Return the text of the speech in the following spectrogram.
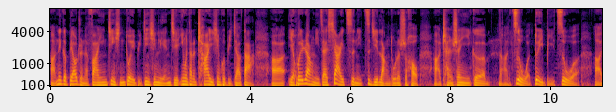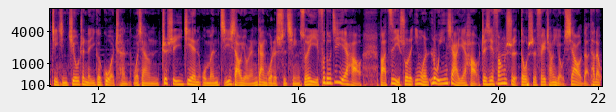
啊那个标准的发音进行对比、进行连接，因为它的差异性会比较大啊，也会让你在下一次你自己朗读的时候啊，产生一个啊自我对比、自我啊进行纠正的一个过程。我想这是一件我们极少有人干过的事情，所以复读机也好，把自己说的英文录音下也好，这些方式都是非常有效的。它的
